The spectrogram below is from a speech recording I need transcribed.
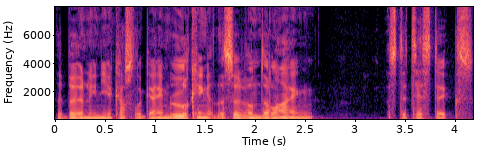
the Burnley Newcastle game, looking at the sort of underlying statistics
